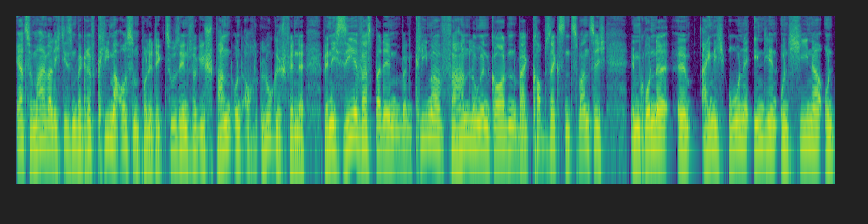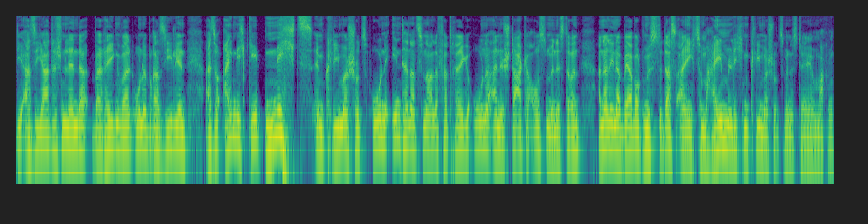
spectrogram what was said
Ja, zumal, weil ich diesen Begriff Klima-Außenpolitik zusehends wirklich spannend und auch logisch finde. Wenn ich sehe, was bei den Klimaverhandlungen, Gordon, bei COP26 im Grunde äh, eigentlich ohne Indien und China und die asiatischen Länder, bei Regenwald ohne Brasilien, also eigentlich geht nichts im Klimaschutz ohne internationale Verträge, ohne eine starke Außenministerin. Annalena Baerbock müsste das eigentlich zum heimlichen Klimaschutzministerium machen.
